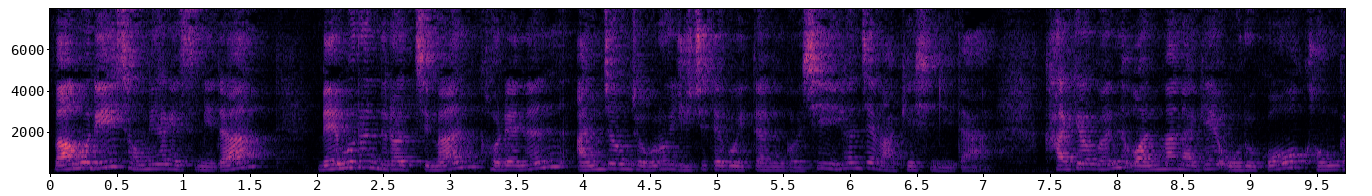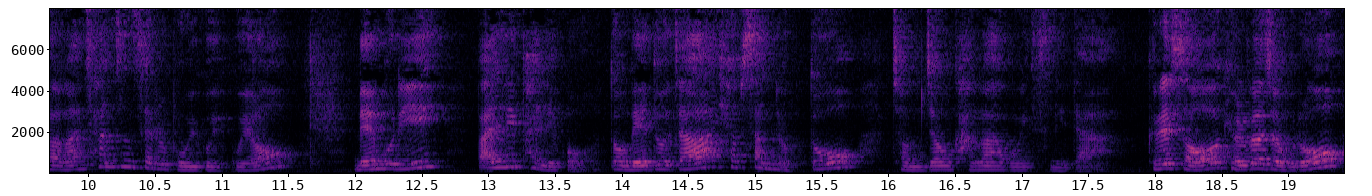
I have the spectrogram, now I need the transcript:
마무리 정리하겠습니다. 매물은 늘었지만 거래는 안정적으로 유지되고 있다는 것이 현재 마켓입니다. 가격은 완만하게 오르고 건강한 상승세를 보이고 있고요. 매물이 빨리 팔리고 또 매도자 협상력도 점점 강화하고 있습니다. 그래서 결과적으로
